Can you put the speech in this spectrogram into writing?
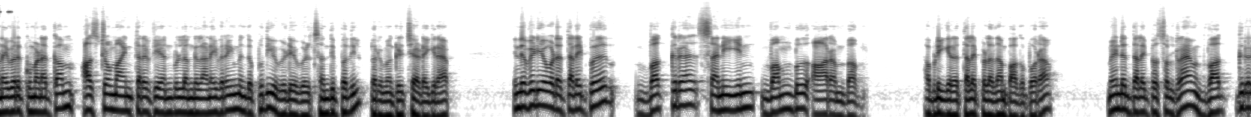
அனைவருக்கும் வணக்கம். ஆஸ்ட்ரோமைன் தெரபி அன்புள்ளங்கள் அனைவரையும் இந்த புதிய வீடியோவில் சந்திப்பதில் பெருமகிழ்ச்சி அடைகிறேன். இந்த வீடியோவோட தலைப்பு வக்ர சனியின் வம்பு ஆரம்பம் அப்படிங்கிற தலைப்பில் தான் பார்க்க போகிறோம் மீண்டும் தலைப்பை சொல்கிறேன் வக்ர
